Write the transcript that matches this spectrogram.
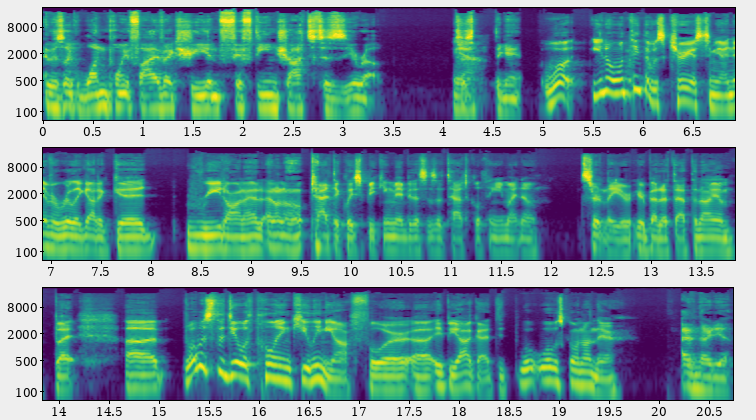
it was like 1.5 XG and 15 shots to zero. Just the game. Well, you know, one thing that was curious to me, I never really got a good read on it. I don't know, tactically speaking, maybe this is a tactical thing you might know. Certainly, you're, you're better at that than I am. But uh, what was the deal with pulling Chiellini off for uh, Ibeagha? Did, what, what was going on there? I have no idea.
